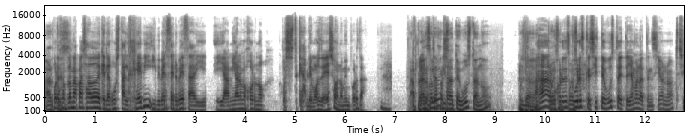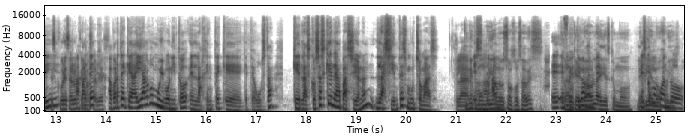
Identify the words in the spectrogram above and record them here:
artes. Por ejemplo, me ha pasado de que le gusta el heavy y beber cerveza y, y a mí a lo mejor no. Pues que hablemos de eso, no me importa. Aprendes claro. algo quizá te gusta, ¿no? O sea, Ajá, a lo puede mejor ser- puede descubres que sí te gusta y te llama la atención, ¿no? Sí. Descubres algo aparte, que no sabías. aparte que hay algo muy bonito en la gente que, que te gusta, que las cosas que le apasionan las sientes mucho más. Claro. Tiene es- como un brillo en los ojos, ¿sabes? Eh, Como que lo efectivamente. habla y es como. Le Es el como y cuando,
